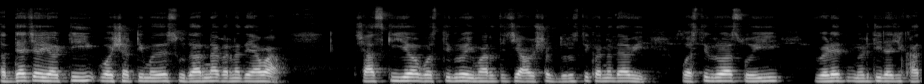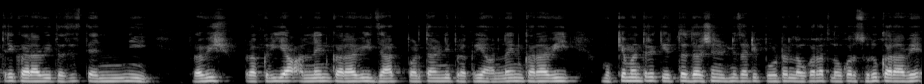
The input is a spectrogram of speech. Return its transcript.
सध्याच्या अटी व शर्तीमध्ये सुधारणा करण्यात यावा. शासकीय वसतिगृह इमारतीची आवश्यक दुरुस्ती करण्यात यावी. वसतिगृहात सोयी वेळेत मिळतील याची खात्री करावी. तसेच त्यांनी प्रवेश प्रक्रिया ऑनलाईन करावी. जात पडताळणी प्रक्रिया ऑनलाईन करावी. मुख्यमंत्री तीर्थदर्शन योजनेसाठी पोर्टल लवकरात लवकर सुरू करावे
